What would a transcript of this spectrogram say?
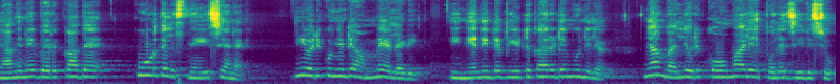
ഞാൻ നിന്നെ വെറുക്കാതെ കൂടുതൽ സ്നേഹിച്ചേനെ. നീ ഒരു കുഞ്ഞിന്റെ അമ്മയല്ലടി. ഇനിയ നിന്റെ വീട്ടുകാരുടെ മുന്നിൽ ഞാൻ വലിയൊരു കോമാളിയെ പോലെ ജീവിച്ചു.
